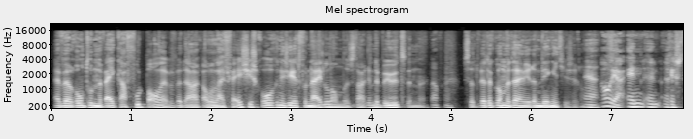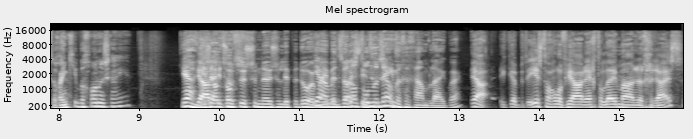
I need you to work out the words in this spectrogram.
Hebben we rondom de WK voetbal hebben we daar allerlei feestjes georganiseerd voor Nederlanders daar in de buurt. En, uh, dus dat werd ook wel meteen weer een dingetje. Zeg maar. ja. Oh ja, en een restaurantje begonnen, zei je? Ja, je zei het zo tussen neus en lippen door. maar je bent wel aan het ondernemen gegaan blijkbaij. Ja, ik heb het eerste half jaar echt alleen maar uh, gereisd.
